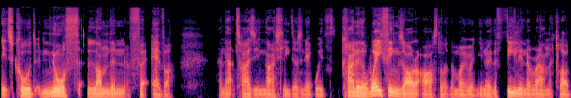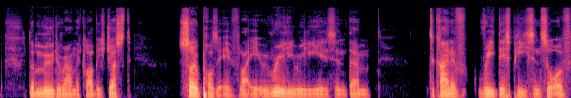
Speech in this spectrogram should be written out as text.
it's called North London Forever. And that ties in nicely, doesn't it, with kind of the way things are at Arsenal at the moment. You know, the feeling around the club, the mood around the club is just so positive. Like it really, really is. And um, to kind of read this piece and sort of,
